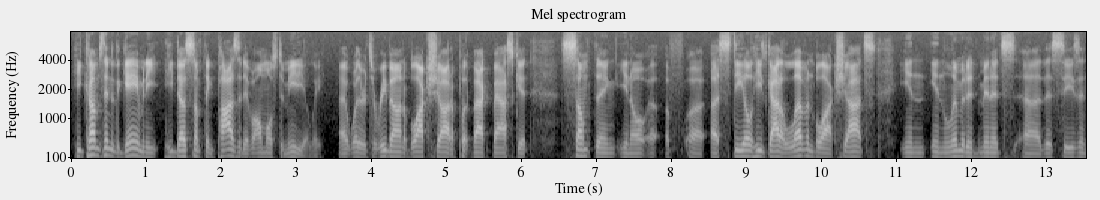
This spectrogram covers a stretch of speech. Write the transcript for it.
he comes into the game and he, he does something positive almost immediately uh, whether it's a rebound, a block shot, a putback basket, something, you know, a, a, a, steal. He's got 11 block shots in in limited minutes uh, this season.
